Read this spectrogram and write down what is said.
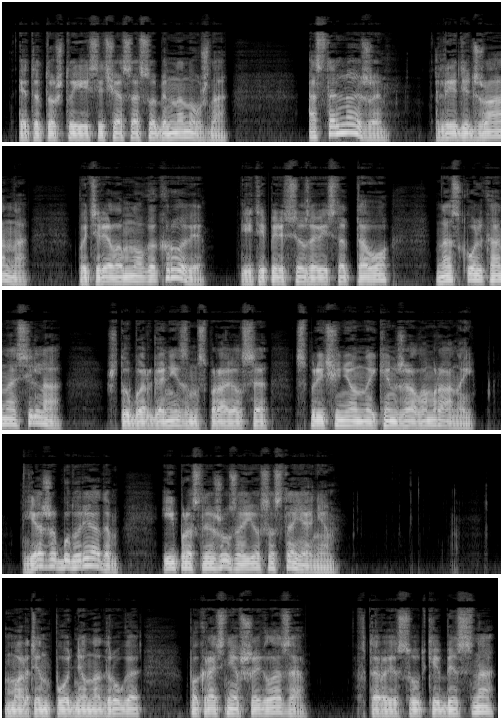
— это то, что ей сейчас особенно нужно. Остальное же, леди Джоанна потеряла много крови, и теперь все зависит от того, насколько она сильна, чтобы организм справился с причиненной кинжалом раной. Я же буду рядом и прослежу за ее состоянием. Мартин поднял на друга покрасневшие глаза. Вторые сутки без сна,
